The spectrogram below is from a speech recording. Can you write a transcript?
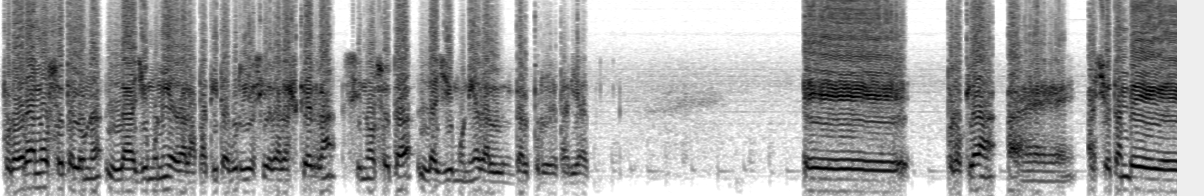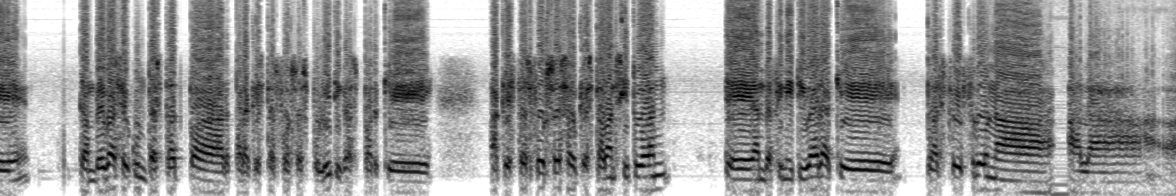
però ara no sota l'hegemonia de la petita burguesia de l'esquerra, sinó sota l'hegemonia del, del proletariat. Eh, però clar, eh, això també, també va ser contestat per, per aquestes forces polítiques, perquè aquestes forces el que estaven situant eh, en definitiva era que per fer front a, a la a,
